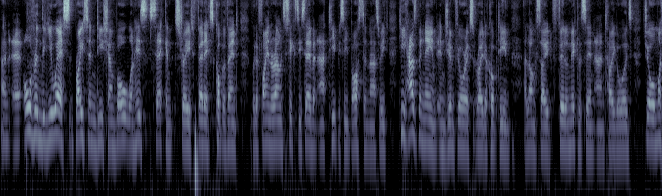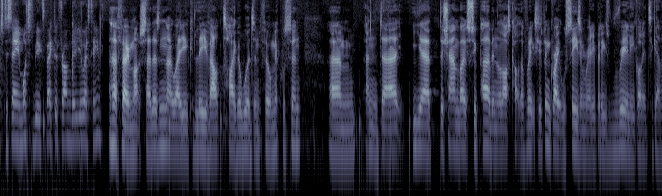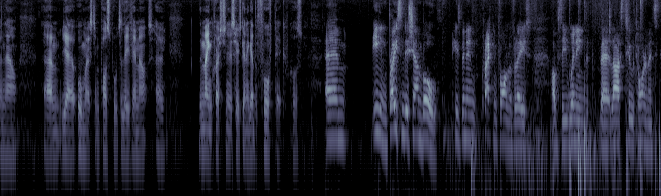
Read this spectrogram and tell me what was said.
And uh, over in the US, Bryson DeChambeau won his second straight FedEx Cup event with a final round 67 at TPC Boston last week. He has been named in Jim Furyk's Ryder Cup team alongside Phil Mickelson and Tiger Woods. Joe, much the same, much to be expected from the US team? Uh, very much so. There's no way you could leave out Tiger Woods and Phil Mickelson. Um, and uh, yeah, DeChambeau's superb in the last couple of weeks. He's been great all season, really, but he's really got it together now um, yeah, almost impossible to leave him out. So the main question is who's going to get the fourth pick, of course. Um, Ian, Bryson DeChambeau, he's been in cracking form of late, obviously winning the uh, last two tournaments.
